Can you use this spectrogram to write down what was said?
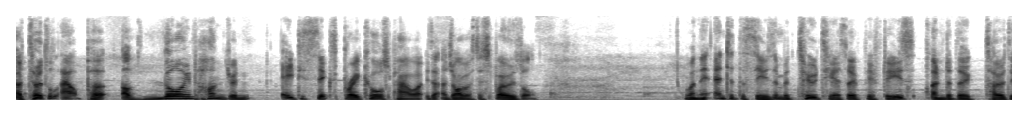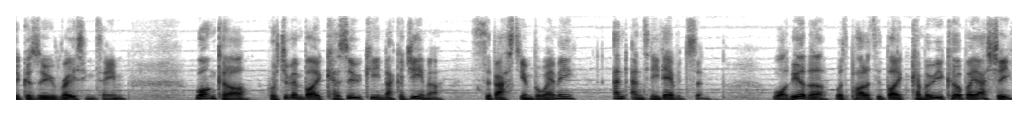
a total output of 986 brake horsepower is at a driver's disposal. When they entered the season with two TS050s under the Toyota Gazoo racing team, one car was driven by Kazuki Nakajima, Sebastian Buemi, and Anthony Davidson, while the other was piloted by Kamui Kobayashi.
